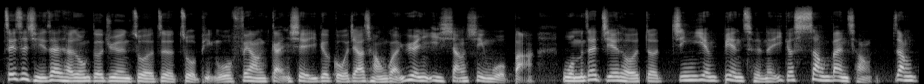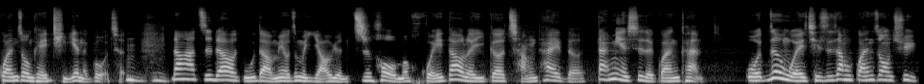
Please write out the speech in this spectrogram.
这次其实，在台中歌剧院做的这个作品，我非常感谢一个国家场馆愿意相信我，把我们在街头的经验变成了一个上半场让观众可以体验的过程，嗯嗯，让他知道舞蹈没有这么遥远。之后，我们回到了一个常态的单面式的观看。我认为，其实让观众去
